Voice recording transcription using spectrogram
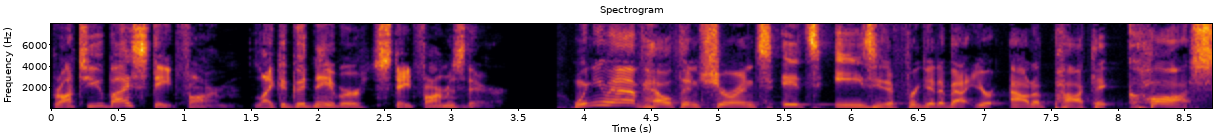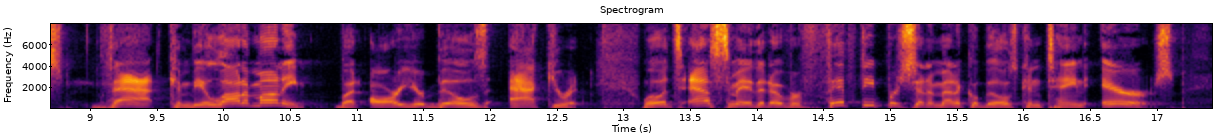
Brought to you by State Farm. Like a good neighbor, State Farm is there. When you have health insurance, it's easy to forget about your out of pocket costs. That can be a lot of money, but are your bills accurate? Well, it's estimated that over 50% of medical bills contain errors.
